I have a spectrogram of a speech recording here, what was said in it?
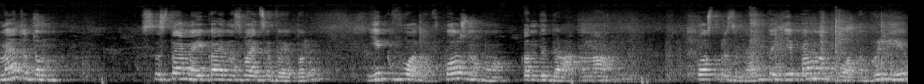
методом системи, яка називається вибори, є квота в кожного кандидата на пост президента, є певна квота голів,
